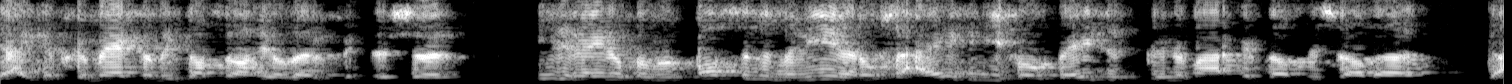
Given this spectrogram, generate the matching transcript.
ja, ik heb gemerkt dat ik dat wel heel leuk vind. Dus iedereen op een passende manier en op zijn eigen niveau beter te kunnen maken, dat is wel de, de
